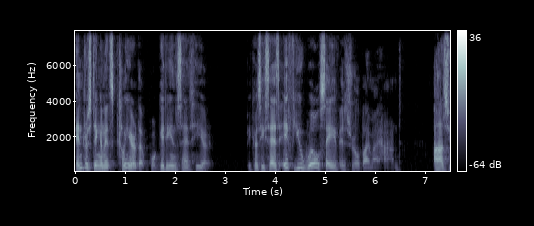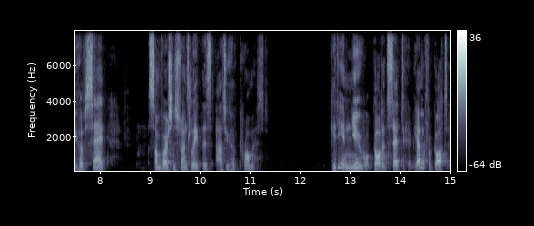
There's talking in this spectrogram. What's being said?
interesting and it's clear that what Gideon says here, because he says, If you will save Israel by my hand, as you have said. Some versions translate this as you have promised. Gideon knew what God had said to him, he hadn't forgotten.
